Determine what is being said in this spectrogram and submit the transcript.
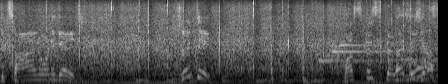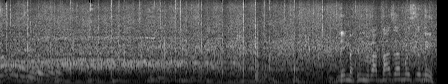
Bezahlen ohne Geld. Richtig! Was ist denn Das los? ist ja. Nee, Wasser musst du nicht.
